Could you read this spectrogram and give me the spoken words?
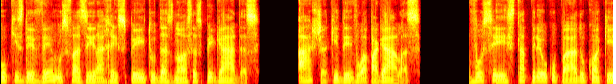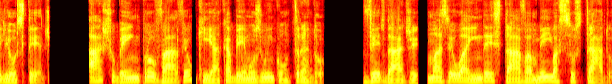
O que devemos fazer a respeito das nossas pegadas, Acha que devo apagá-las? Você está preocupado com aquele Osted. Acho bem improvável que acabemos o encontrando. Verdade, mas eu ainda estava meio assustado.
